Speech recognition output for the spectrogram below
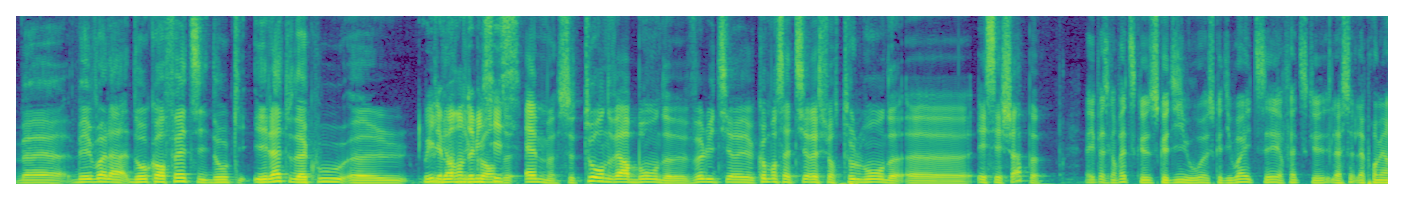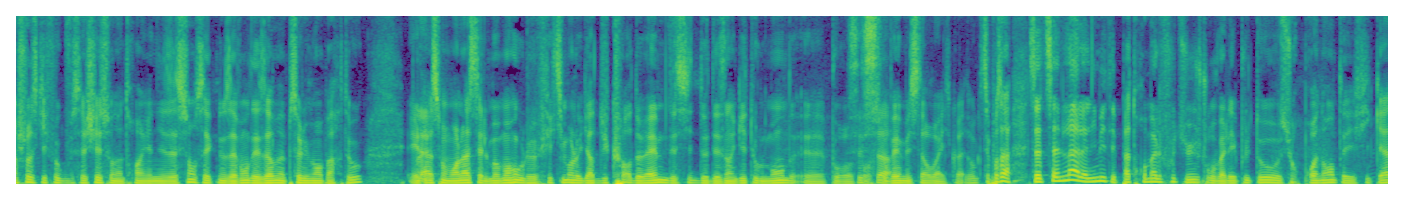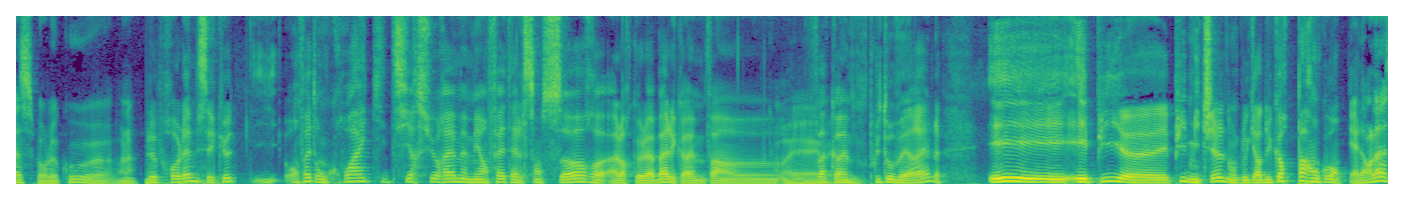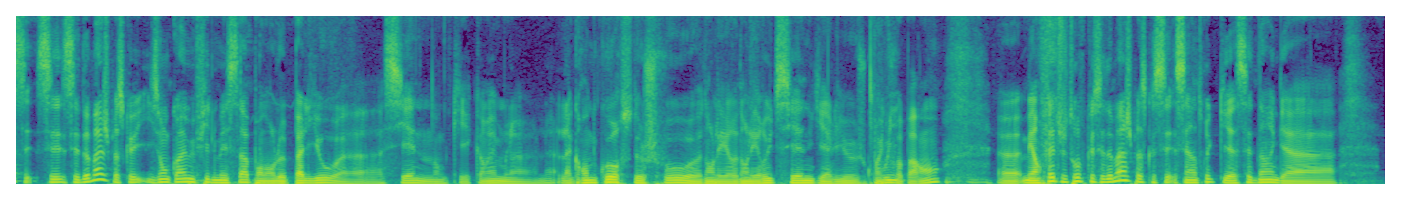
Bah, mais voilà, donc en fait, il- donc, et là tout d'un coup, euh, Oui, il est mort en du corps 2006. de M se tourne vers Bond, veut lui tirer, commence à tirer sur tout le monde euh, et s'échappe. Oui, parce qu'en fait, ce que, ce que, dit, ce que dit White, c'est en fait ce que, la, la première chose qu'il faut que vous sachiez sur notre organisation, c'est que nous avons des hommes absolument partout. Et là, à ce moment-là, c'est le moment où le, effectivement le garde du corps de M décide de désinguer tout le monde euh, pour, sauver Mr. White. Quoi. Donc c'est pour ça, cette scène-là, à la limite, est pas trop mal foutue. Je trouve elle est plutôt surprenante et efficace pour le coup. euh, voilà. Le problème, c'est que, en fait, on croit qu'il tire sur M, mais en fait, elle s'en sort, alors que la balle est quand même, enfin, euh, Ouais, va ouais. quand même plutôt vers elle. Et, et puis, euh, et puis Mitchell, donc le garde du corps, part en courant. Et alors là, c'est- dommage parce qu'ils ont quand même filmé ça pendant le Palio à, à Sienne, donc qui est quand même la, la- la grande course de chevaux euh, dans les, dans les rues de Sienne qui a lieu, je crois, une fois par an. Euh, mais en fait, je trouve que c'est dommage parce que c'est c'est un truc qui est assez dingue à,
